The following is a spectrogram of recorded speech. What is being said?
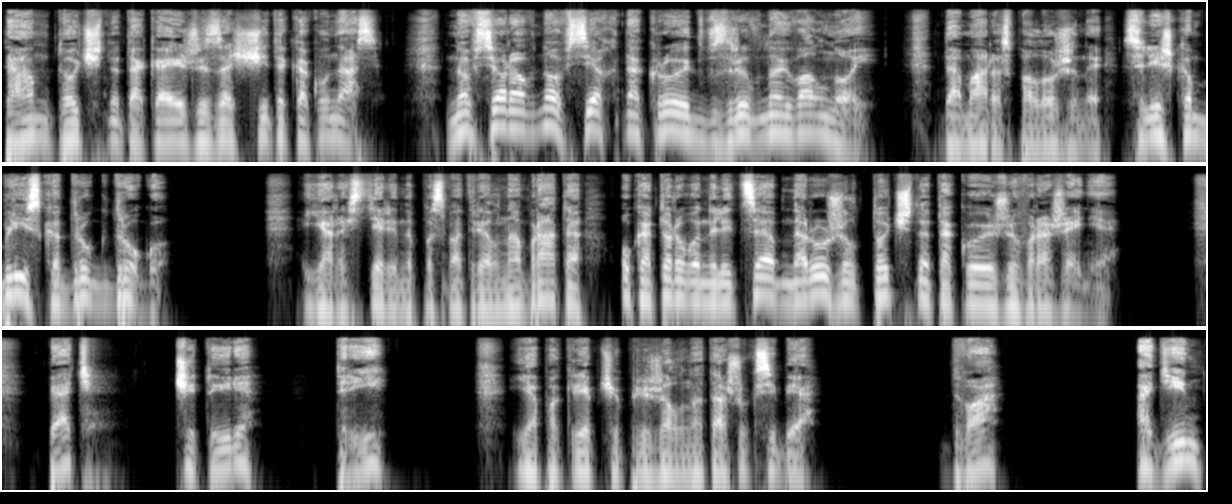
«Там точно такая же защита, как у нас. Но все равно всех накроет взрывной волной. Дома расположены слишком близко друг к другу». Я растерянно посмотрел на брата, у которого на лице обнаружил точно такое же выражение. «Пять, четыре, три...» Я покрепче прижал Наташу к себе. Два. Один.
